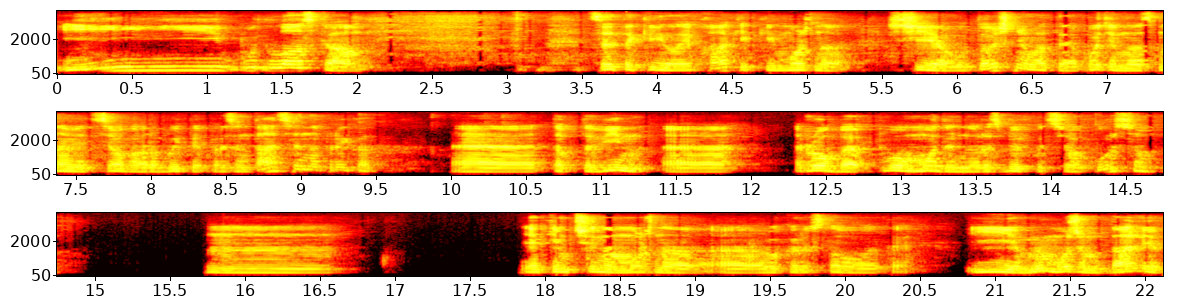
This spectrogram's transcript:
І, будь ласка, це такий лайфхак, який можна ще уточнювати, а потім на основі цього робити презентацію, наприклад. Е, тобто він е, робить по модульну розбивку цього курсу, яким чином можна е, використовувати. І ми можемо далі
